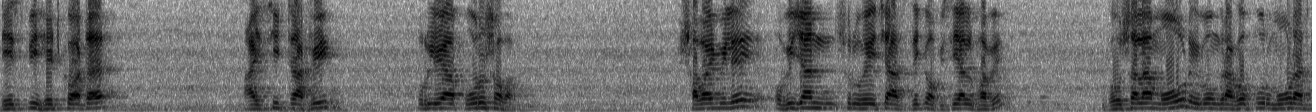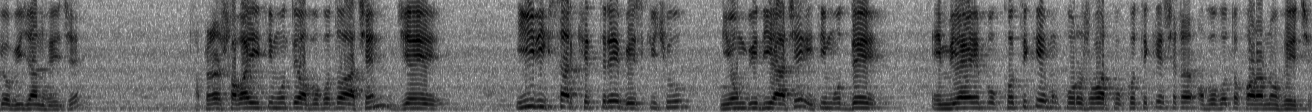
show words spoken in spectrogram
DSP headquarter, IC traffic, Purulia পৌরসভা সবাই মিলে অভিযান শুরু হয়েছে আজ থেকে অফিসিয়ালভাবে। গৌশালা মোড় এবং রাঘবপুর মোড় আজকে অভিযান হয়েছে। আপনারা সবাই ইতিমধ্যে অবগত আছেন যে ই রিক্সার ক্ষেত্রে বেশ কিছু নিয়মবিধি আছে। ইতিমধ্যে এমবিআইয়ের পক্ষ থেকে এবং পৌরসভার পক্ষ থেকে সেটা অবগত করানো হয়েছে।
